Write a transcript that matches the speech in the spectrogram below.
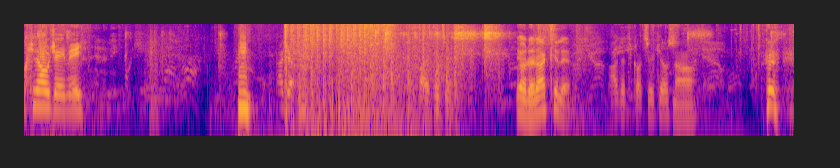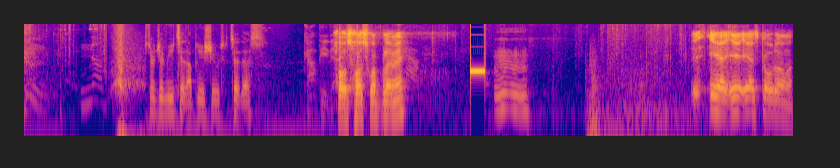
Fucking hell, Jamie. Enemy. Gadget. Right, put him. Yo, did I kill him? I did got two kills. No. So, Jim, you take that blue shield. Take this. Copy that. Whole, whole squad below me. Mm-mm. He, he, he has gold armor.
